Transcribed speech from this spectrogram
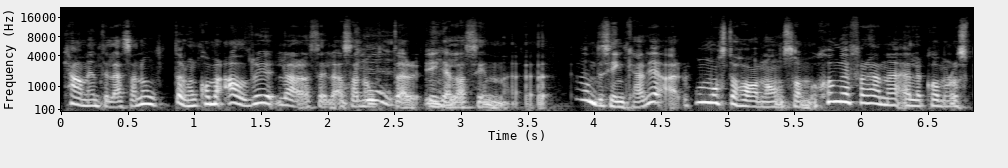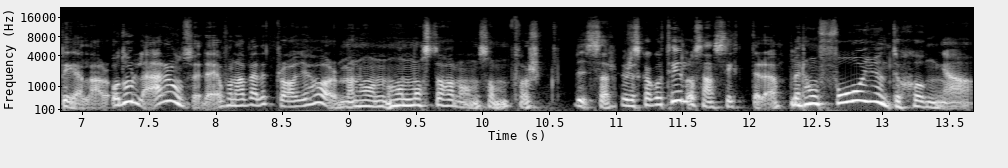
kan inte läsa noter. Hon kommer aldrig lära sig läsa Okej. noter i hela sin, eh, under sin karriär. Hon måste ha någon som sjunger för henne eller kommer och spelar och då lär hon sig det. Hon har väldigt bra gehör men hon, hon måste ha någon som först visar hur det ska gå till och sen sitter det. Men hon får ju inte sjunga.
